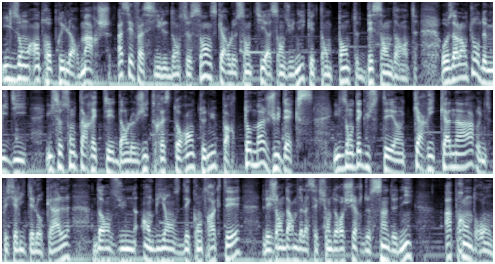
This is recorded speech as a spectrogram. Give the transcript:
Ils ont entrepris leur marche assez facile dans ce sens car le sentier à sens unique est en pente descendante. Aux alentours de midi, ils se sont arrêtés dans le gîte restaurant tenu par Thomas Judex. Ils ont dégusté un curry canard, une spécialité locale, dans une ambiance décontractée les gendarmes de la section de recherche de Saint-Denis apprendront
